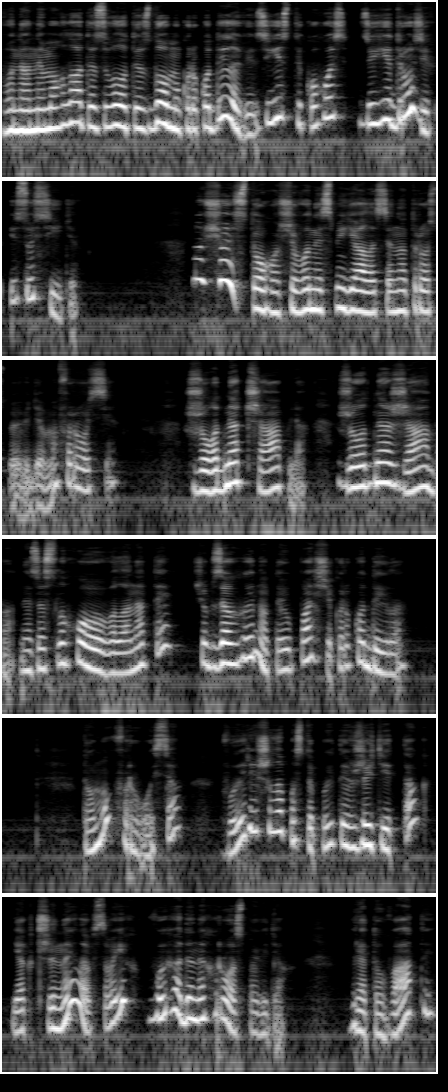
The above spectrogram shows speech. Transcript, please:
Вона не могла дозволити злому крокодилові з'їсти когось з її друзів і сусідів. Ну, що й з того, що вони сміялися над розповідями Фросі? Жодна чапля, жодна жаба не заслуховувала на те, щоб загинути у пащі крокодила. Тому Фрося вирішила поступити в житті так, як чинила в своїх вигаданих розповідях врятувати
